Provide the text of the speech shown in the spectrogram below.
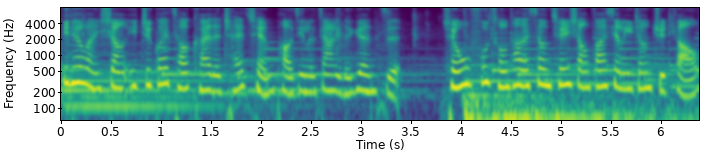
一天晚上，一只乖巧可爱的柴犬跑进了家里的院子。犬巫夫从他的项圈上发现了一张纸条，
